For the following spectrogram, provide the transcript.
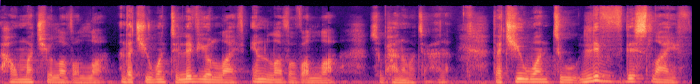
how much you love Allah and that you want to live your life in love of Allah subhanahu wa ta'ala. That you want to live this life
